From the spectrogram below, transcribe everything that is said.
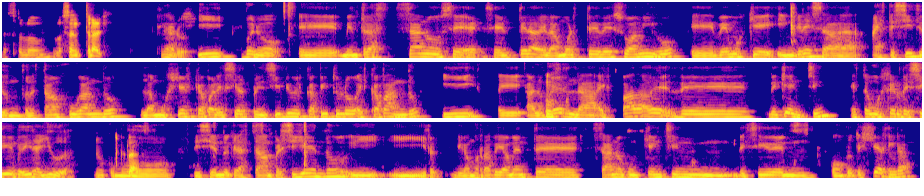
Eso es lo, central. Claro, y bueno, eh, mientras Sano se, se, entera de la muerte de su amigo, eh, vemos que ingresa a este sitio donde estaban jugando la mujer que aparecía al principio del capítulo escapando, y eh, al ver la espada de, de, Kenshin, esta mujer decide pedir ayuda, ¿no? como diciendo que la estaban persiguiendo, y, y, digamos rápidamente Sano con Kenshin deciden como protegerla,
